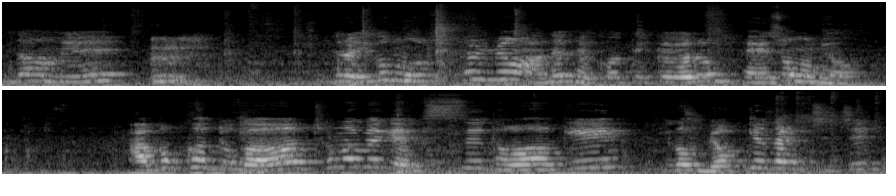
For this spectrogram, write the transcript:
그 다음에 얘들아 이거 뭐 설명 그러니까 여러분 배송료. 아보카도가 1500x 더하기 이거 몇 개 살지지?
